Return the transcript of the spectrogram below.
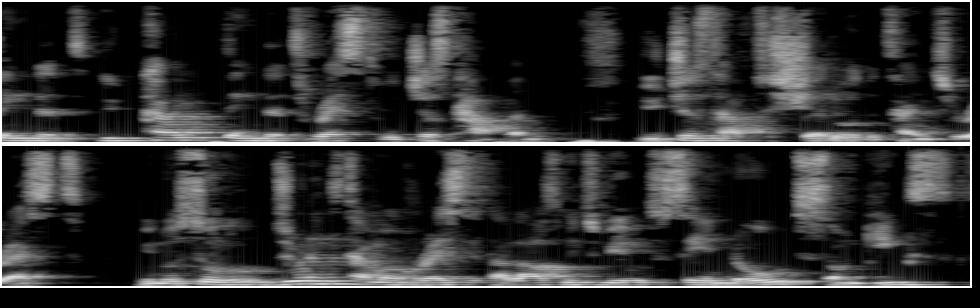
think that, you can't think that rest will just happen. You just have to schedule the time to rest. You know, so during the time of rest, it allows me to be able to say no to some gigs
